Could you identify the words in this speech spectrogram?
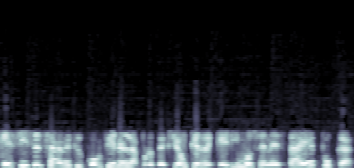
que sí se sabe que confieren la protección que requerimos en esta época.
